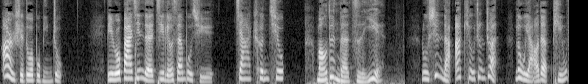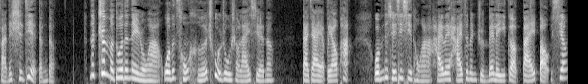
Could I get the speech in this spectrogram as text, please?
二十多部名著，比如巴金的《激流三部曲》《家春秋》，茅盾的《子夜》，鲁迅的《阿 Q 正传》。路遥的《平凡的世界》等等，那这么多的内容啊，我们从何处入手来学呢？大家也不要怕，我们的学习系统啊，还为孩子们准备了一个百宝箱。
